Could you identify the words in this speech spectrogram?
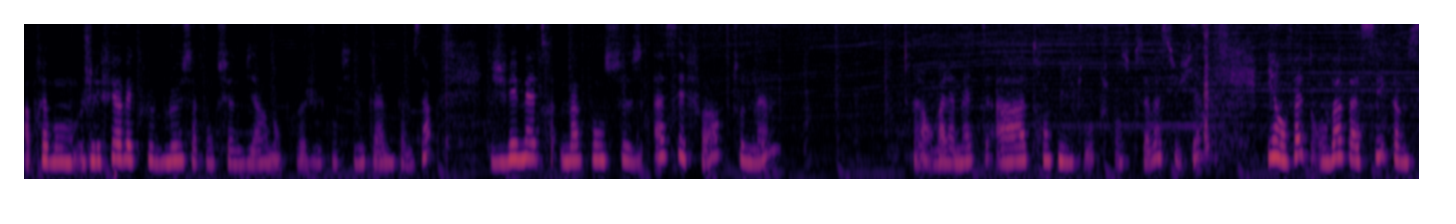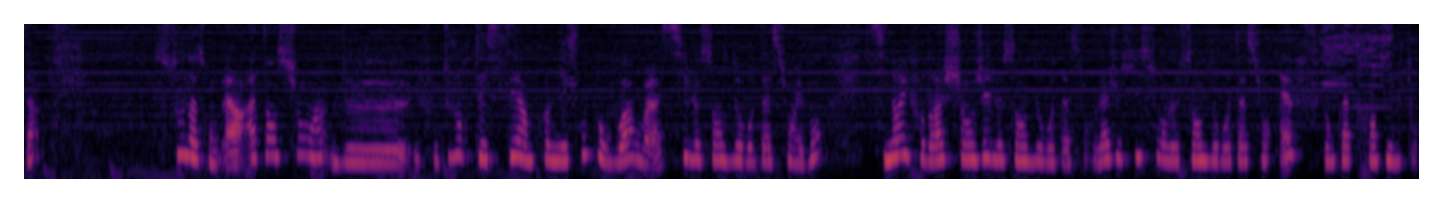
Après bon je l'ai fait avec le bleu, ça fonctionne bien donc euh, je vais continuer quand même comme ça. Je vais mettre ma ponceuse assez fort tout de même. Alors on va la mettre à 30 000 tours, je pense que ça va suffire. Et en fait on va passer comme ça notre ongle. Alors attention, hein, de... il faut toujours tester un premier coup pour voir voilà, si le sens de rotation est bon. Sinon, il faudra changer le sens de rotation. Là, je suis sur le sens de rotation F, donc à 30 000 tours.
